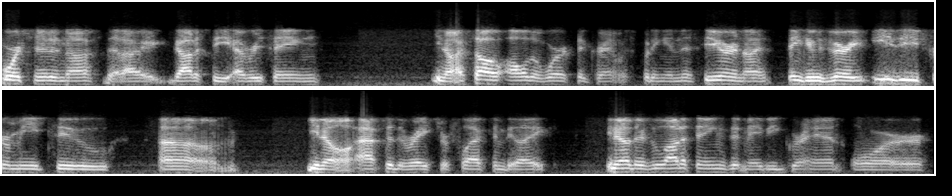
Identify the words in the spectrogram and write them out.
fortunate enough that I got to see everything. You know, I saw all the work that Grant was putting in this year, and I think it was very easy for me to, um, you know, after the race reflect and be like, you know, there's a lot of things that maybe Grant or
